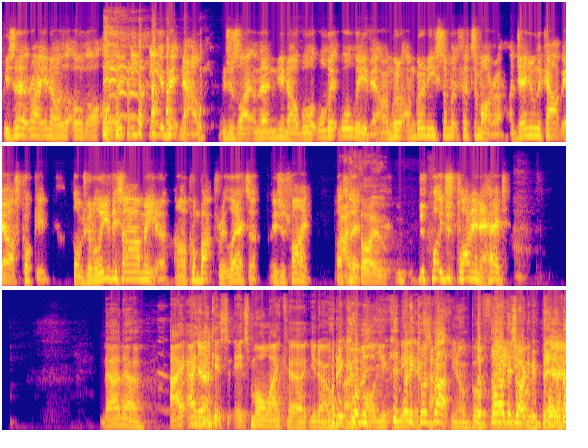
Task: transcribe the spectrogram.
He's like, right. You know, I'll, I'll, I'll eat, eat a bit now. He's just like, and then you know, we'll we'll we'll leave it. I'm gonna I'm gonna need something for tomorrow. I genuinely can't be asked cooking, so I'm just gonna leave this arm here, and I'll come back for it later. It's just fine. That's I it. thought, it, just, just planning ahead. no, no. I, I Yeah. think it's it's more like a you know When it comes- all you can when eat it comes attack, back, you know but the body's you already know, been pulled out of the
